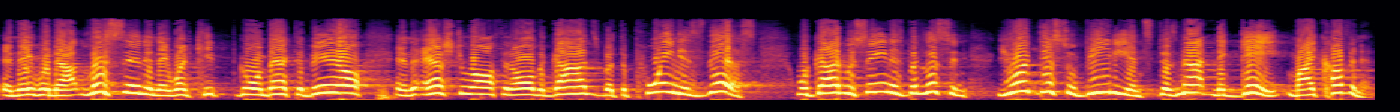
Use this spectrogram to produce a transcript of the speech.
and they would not listen, and they went keep going back to Baal and the Ashtaroth and all the gods. But the point is this what God was saying is, but listen, your disobedience does not negate my covenant.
